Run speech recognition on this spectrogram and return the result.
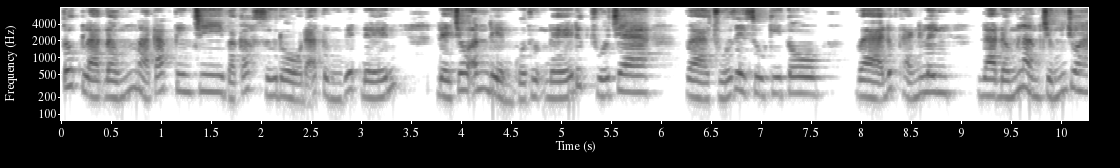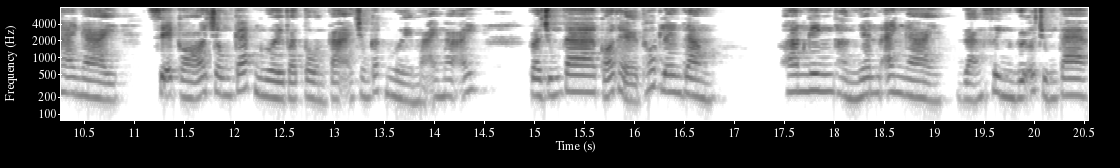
tức là đấng mà các tiên tri và các sứ đồ đã từng viết đến, để cho ân điển của Thượng Đế Đức Chúa Cha và Chúa Giêsu Kitô và Đức Thánh Linh là đấng làm chứng cho hai ngài sẽ có trong các người và tồn tại trong các người mãi mãi. Và chúng ta có thể thốt lên rằng, hoan nghênh thần nhân anh ngài, Giáng sinh giữa chúng ta,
